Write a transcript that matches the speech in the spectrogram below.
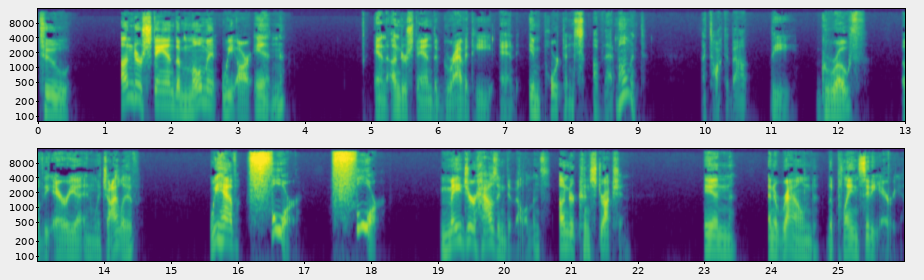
to understand the moment we are in and understand the gravity and importance of that moment. I talked about the growth of the area in which I live. We have four, four major housing developments under construction in and around the Plain City area.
